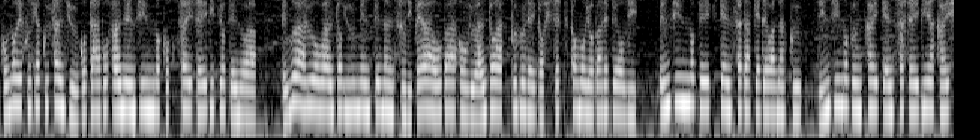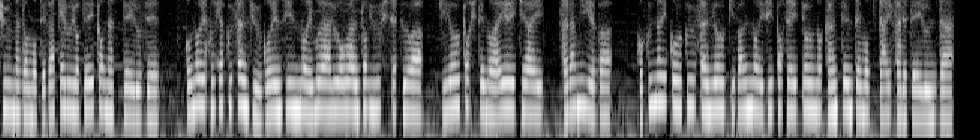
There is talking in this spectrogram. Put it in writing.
この F135 ターボファンエンジンの国際整備拠点は、MRO&U メンテナンスリペアオーバーホールアップグレード施設とも呼ばれており、エンジンの定期検査だけではなく、臨時の分解検査整備や回収なども手掛ける予定となっているぜ。この F135 エンジンの MRO&U 施設は、企業としての IHI、さらに言えば、国内航空産業基盤の維持と成長の観点でも期待されているんだ。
